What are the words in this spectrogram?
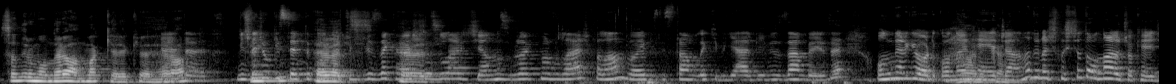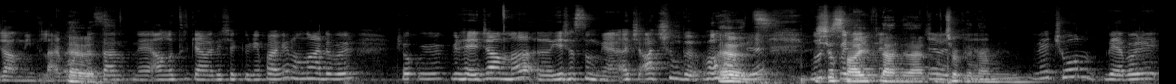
Sanırım onları almak gerekiyor her evet, an. evet. Biz Çünkü- de çok hissettik evet, çünkü biz de karşıladılar, hiç yalnız bırakmadılar falan. Böyle biz İstanbul ekibi geldiğimizden beri de onları gördük, onların Harika. heyecanını. Dün açılışta da onlar da çok heyecanlıydılar. Bu Evet. sen e, anlatırken ve teşekkür yaparken onlar da böyle çok büyük bir heyecanla e, yaşasın yani aç, açıldı falan Evet. diye. Bu da İşi çok sahiplendiler. önemli. Bu çok önemliydi. Ve çoğun veya böyle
